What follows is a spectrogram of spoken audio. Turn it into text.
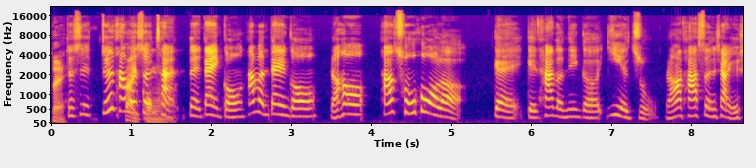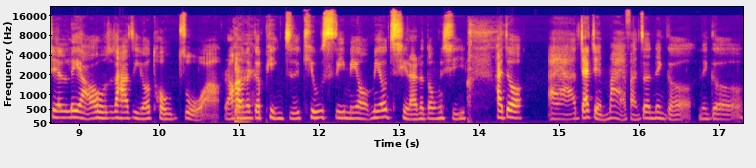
对，就是就是他们生产，对代工，他们代工，然后他出货了给给他的那个业主，然后他剩下有一些料，或者是他自己又偷做啊，然后那个品质 QC 没有没有起来的东西，他就。哎呀，加减卖，反正那个那个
